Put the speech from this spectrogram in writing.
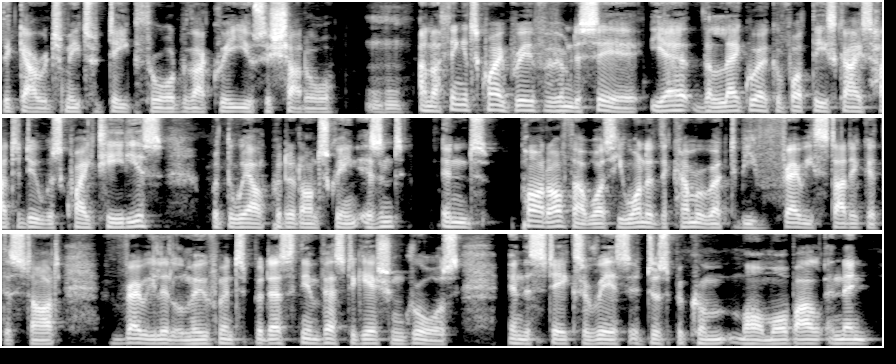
the garage meets with Deep Throat with that great use of shadow. Mm-hmm. And I think it's quite brave of him to say, yeah, the legwork of what these guys had to do was quite tedious, but the way I'll put it on screen isn't. And part of that was he wanted the camera work to be very static at the start, very little movement. But as the investigation grows and the stakes are raised, it does become more mobile. And then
